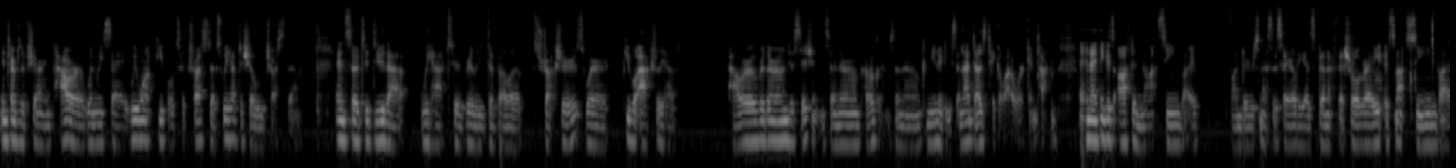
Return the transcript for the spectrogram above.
in terms of sharing power, when we say we want people to trust us, we have to show we trust them. And so to do that, we have to really develop structures where people actually have power over their own decisions and their own programs and their own communities. And that does take a lot of work and time. And I think it's often not seen by funders necessarily as beneficial, right? It's not seen by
